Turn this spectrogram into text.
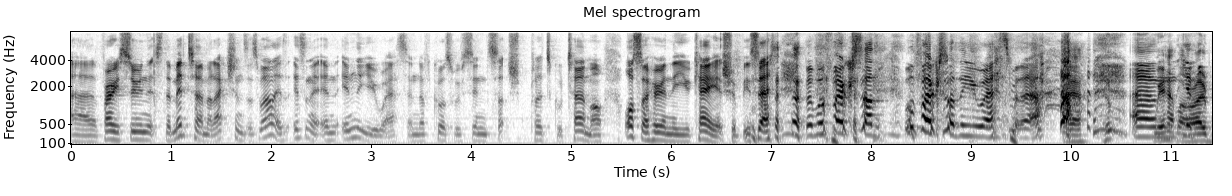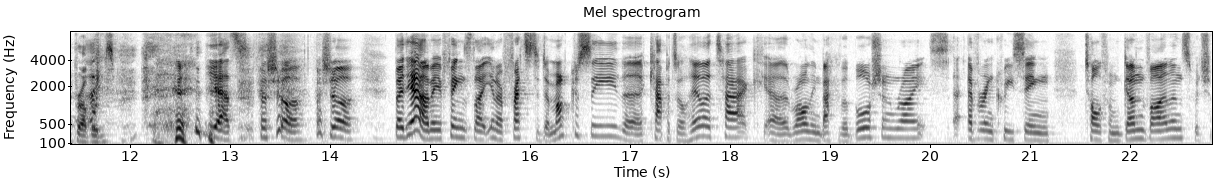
uh, very soon it's the midterm elections as well, isn't it, in, in the US? And of course, we've seen such political turmoil. Also here in the UK, it should be said. but we'll focus on we'll focus on the US for now. yeah, um, we have our own problems. yes, for sure, for sure but yeah, I mean things like you know threats to democracy, the Capitol Hill attack, uh, rolling back of abortion rights, uh, ever increasing toll from gun violence, which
